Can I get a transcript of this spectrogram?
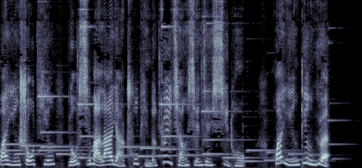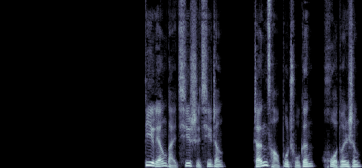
欢迎收听由喜马拉雅出品的《最强仙剑系统》，欢迎订阅。第两百七十七章：斩草不除根，祸端生。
